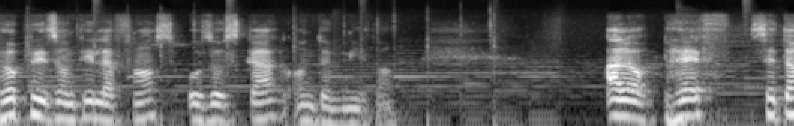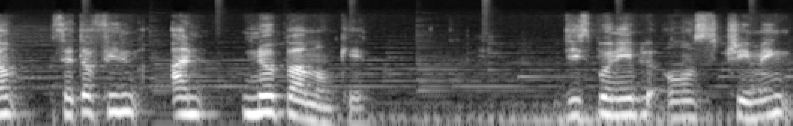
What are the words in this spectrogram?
représenter la France aux Oscars en 2020. Alors, bref, c'est un, un film à ne pas manquer. Disponible en streaming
